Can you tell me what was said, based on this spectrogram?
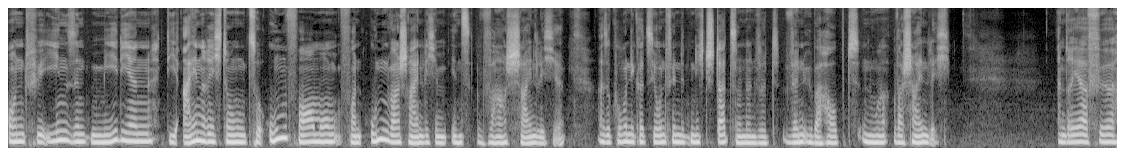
Und für ihn sind Medien die Einrichtung zur Umformung von Unwahrscheinlichem ins Wahrscheinliche. Also Kommunikation findet nicht statt, sondern wird, wenn überhaupt, nur wahrscheinlich. Andrea, für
